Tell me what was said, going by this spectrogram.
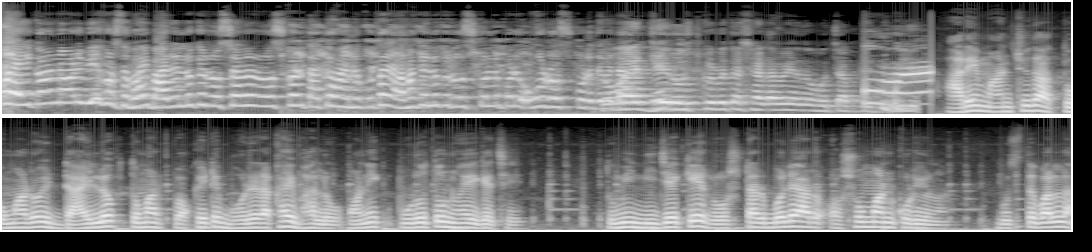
ও এই কারণে আমার বিয়ে করছে। ভাই বাইরের লোকে রোস্টাররা রোস্ট করে তাতে হয় না। কোথায়? আমাকে লোকে রোস্ট করলে পরে ও রোস্ট করে দেবে তাদেরকে। আরে মাঞ্চুদা তোমার ওই ডায়লগ তোমার পকেটে ভরে রাখাই ভালো। অনেক পুরাতন হয়ে গেছে। তুমি নিজেকে রোস্টার বলে আর অসম্মান করিও না। বুঝতে পারলা?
